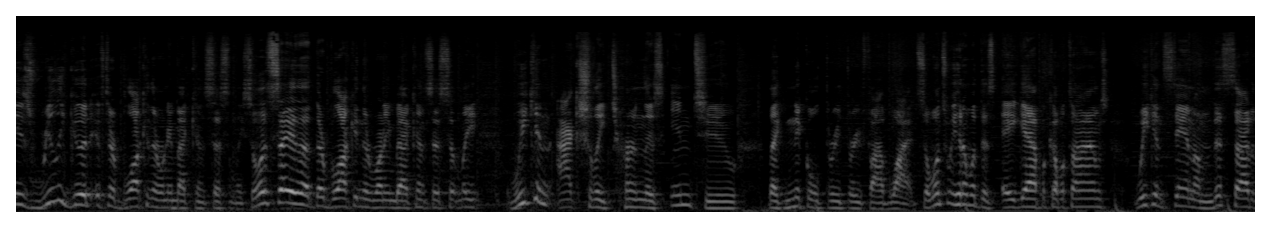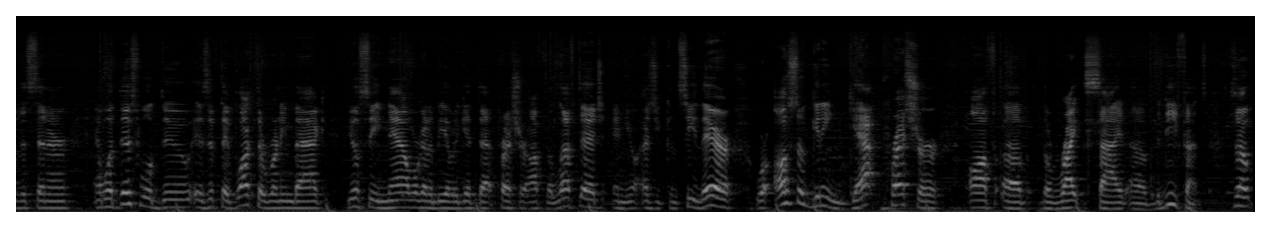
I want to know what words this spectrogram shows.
is really good if they're blocking the running back consistently. So let's say that they're blocking the running back consistently. We can actually turn this into like nickel 335 wide. So once we hit them with this A gap a couple times, we can stand on this side of the center. And what this will do is if they block the running back, you'll see now we're going to be able to get that pressure off the left edge. And you, as you can see there, we're also getting gap pressure off of the right side of the defense. So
